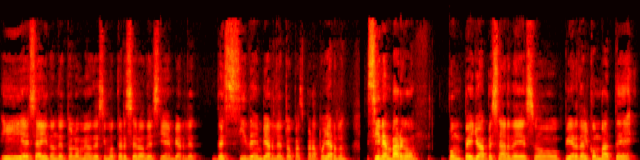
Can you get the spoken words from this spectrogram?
y es ahí donde Ptolomeo XIII decide enviarle, decide enviarle tropas para apoyarlo. Sin embargo, Pompeyo a pesar de eso pierde el combate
